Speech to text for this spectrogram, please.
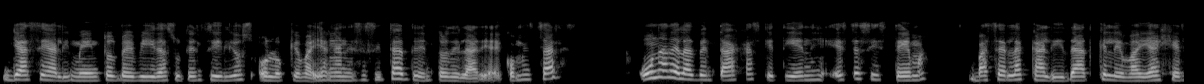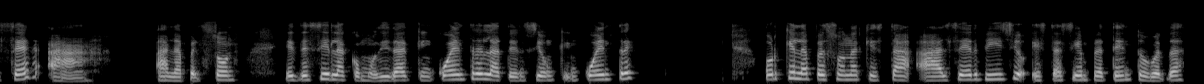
ya sea alimentos, bebidas, utensilios o lo que vayan a necesitar dentro del área de comensales. Una de las ventajas que tiene este sistema va a ser la calidad que le vaya a ejercer a, la persona, es decir, la comodidad que encuentre, la atención que encuentre, porque la persona que está al servicio está siempre atento, ¿verdad?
